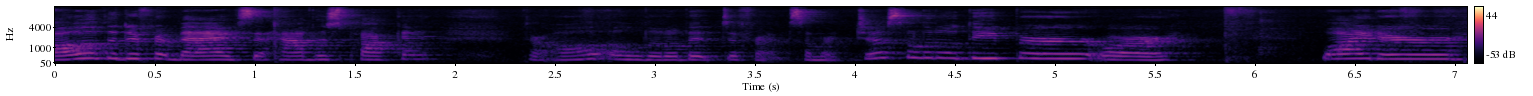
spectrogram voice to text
all of the different bags that have this pocket, they're all a little bit different. Some are just a little deeper or wider.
